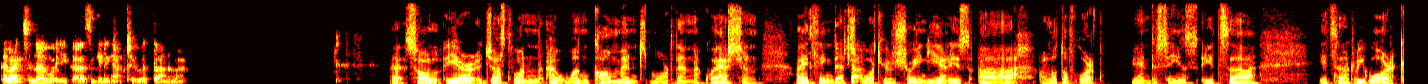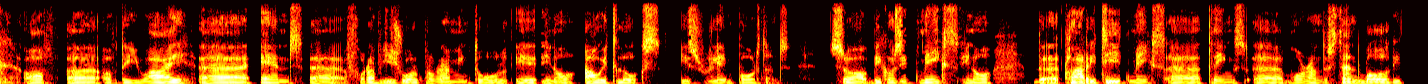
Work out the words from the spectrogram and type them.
they like to know what you guys are getting up to with Dynamo. Uh, Sol, here just one uh, one comment more than a question. I think that what you're showing here is uh, a lot of work behind the scenes. It's a it's a rework of uh, of the UI uh, and uh, for a visual programming tool, it, you know how it looks is really important. So because it makes you know the clarity, it makes uh, things uh, more understandable. It,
